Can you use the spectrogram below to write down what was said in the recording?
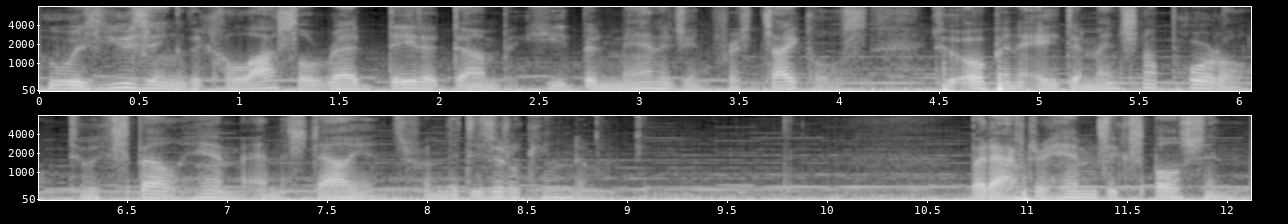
who was using the colossal red data dump he'd been managing for cycles to open a dimensional portal to expel him and the stallions from the digital kingdom. But after him's expulsion,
